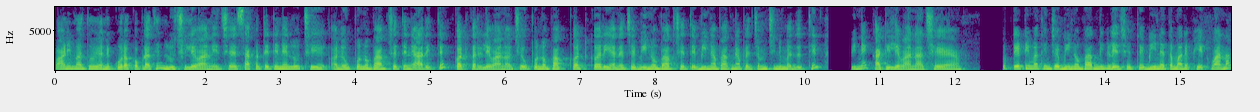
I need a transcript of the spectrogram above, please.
પાણીમાં ધોઈ અને કોરા કપડાથી લૂછી લેવાની છે. સાકર ટેટીને લૂછી અને ઉપરનો ભાગ છે તેને આ રીતે કટ કરી લેવાનો છે. ઉપરનો ભાગ કટ કરી અને જે બીનો ભાગ છે તે બીના ભાગને આપણે ચમચીની મદદથી બીને કાઢી લેવાના છે. ટેટીમાંથી જે બીનો ભાગ નીકળે છે તે બીને તમારે ફેંકવાના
